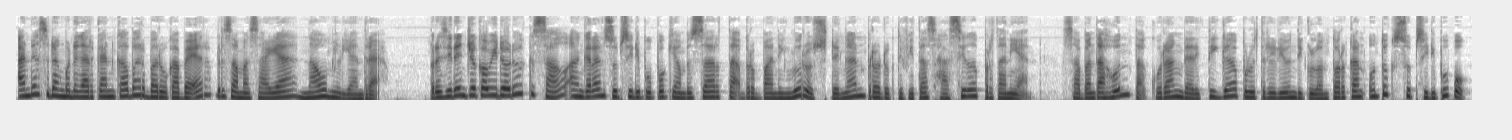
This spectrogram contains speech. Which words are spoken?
Anda sedang mendengarkan kabar baru KBR bersama saya, Naomi Liandra. Presiden Joko Widodo kesal anggaran subsidi pupuk yang besar tak berbanding lurus dengan produktivitas hasil pertanian. Saban tahun tak kurang dari 30 triliun digelontorkan untuk subsidi pupuk.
